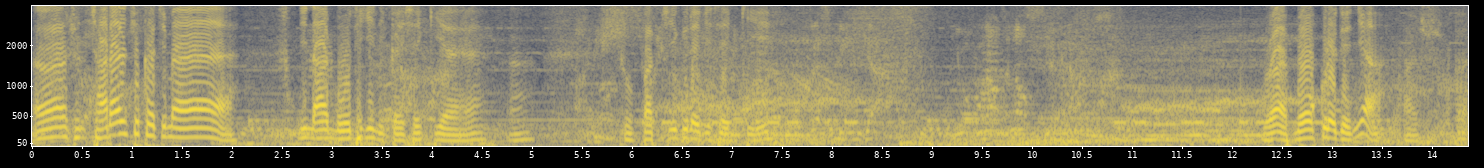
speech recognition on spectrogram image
어좀 잘하는 척하지마 니 날 못 이기니까 이 새끼야 어? 족밥 찌그레기 새끼 왜? 뭐 업그레이드 했냐? 아 슈발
